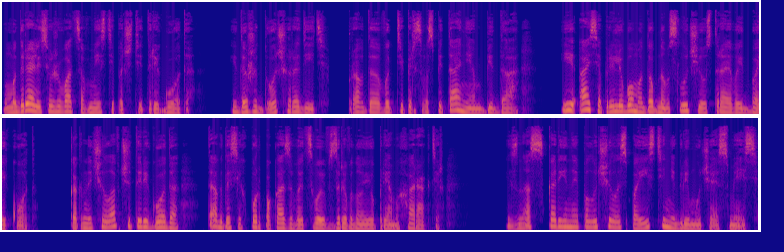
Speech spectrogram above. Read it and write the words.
умудрялись уживаться вместе почти три года. И даже дочь родить. Правда, вот теперь с воспитанием беда. И Ася при любом удобном случае устраивает бойкот. Как начала в четыре года, так до сих пор показывает свой взрывной и упрямый характер. Из нас с Кариной получилась поистине гремучая смесь.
